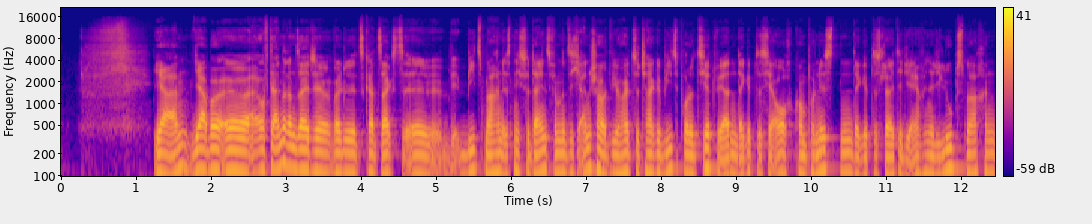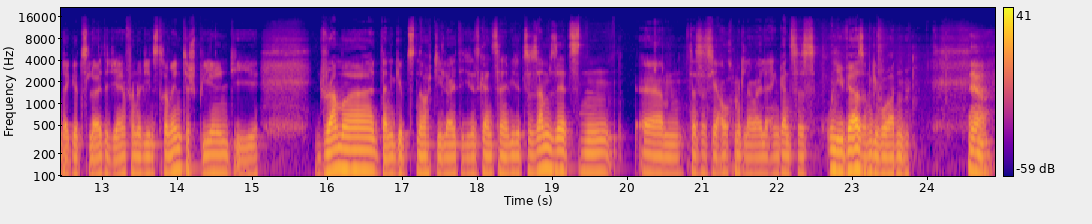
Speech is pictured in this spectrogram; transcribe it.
Ja, ja, aber äh, auf der anderen Seite, weil du jetzt gerade sagst, äh, Beats machen ist nicht so deins, wenn man sich anschaut, wie heutzutage Beats produziert werden, da gibt es ja auch Komponisten, da gibt es Leute, die einfach nur die Loops machen, da gibt es Leute, die einfach nur die Instrumente spielen, die Drummer, dann gibt es noch die Leute, die das Ganze wieder zusammensetzen. Ähm, das ist ja auch mittlerweile ein ganzes Universum geworden. Ja.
